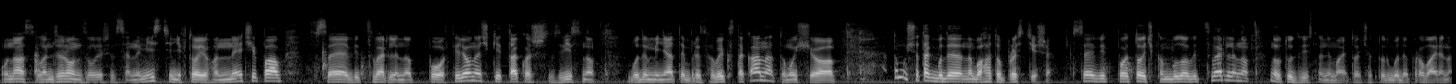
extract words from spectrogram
У нас лонжерон залишився на місці, ніхто його не чіпав, все відсверлено по фільоночці. Також, звісно, будемо міняти бризговик стакана, тому що, тому що так буде набагато простіше. Все від по точкам було відсверлено. Ну тут, звісно, немає точок, тут буде проварено.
